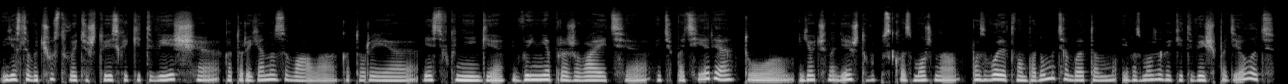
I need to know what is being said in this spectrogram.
если вы чувствуете, что есть какие-то вещи, которые я называла, которые есть в книге, вы не проживаете эти потери, то я очень надеюсь, что выпуск, возможно, позволит вам подумать об этом и, возможно, какие-то вещи поделать.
